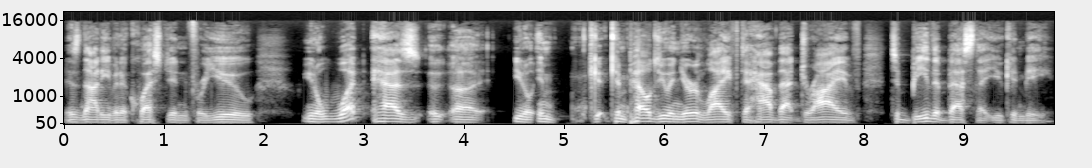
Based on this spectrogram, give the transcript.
is not even a question for you. You know what has uh, uh you know Im- c- compelled you in your life to have that drive to be the best that you can be.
